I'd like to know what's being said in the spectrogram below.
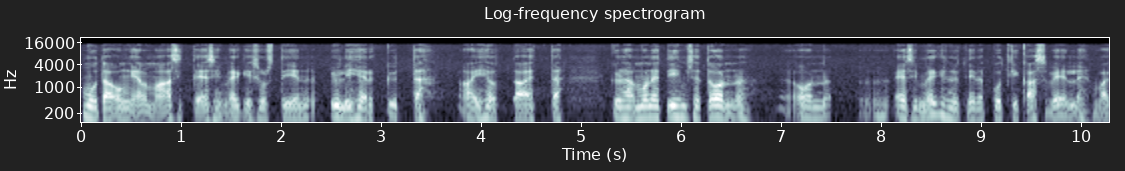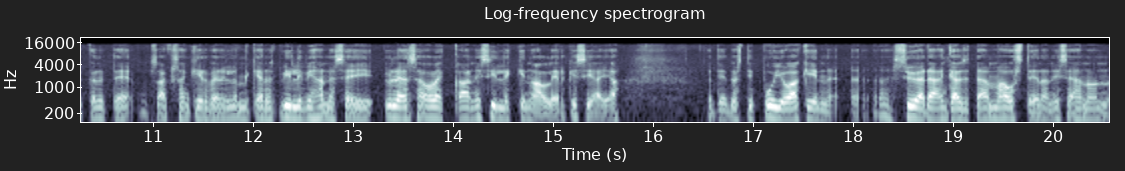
muuta ongelmaa, sitten esimerkiksi justiin yliherkkyyttä aiheuttaa, että kyllähän monet ihmiset on, on esimerkiksi nyt niille putkikasveille, vaikka nyt Saksan kirvelillä, mikä nyt villivihannes ei yleensä olekaan, niin sillekin allergisia ja, ja tietysti pujoakin äh, syödään, käytetään mausteena, niin sehän on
